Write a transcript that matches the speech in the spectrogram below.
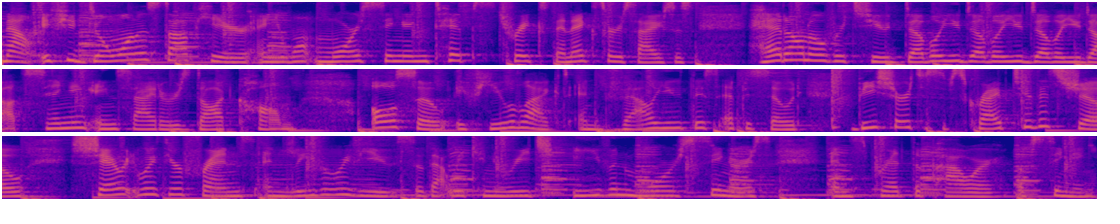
Now, if you don't want to stop here and you want more singing tips, tricks, and exercises, head on over to www.singinginsiders.com. Also, if you liked and valued this episode, be sure to subscribe to this show, share it with your friends, and leave a review so that we can reach even more singers and spread the power of singing.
